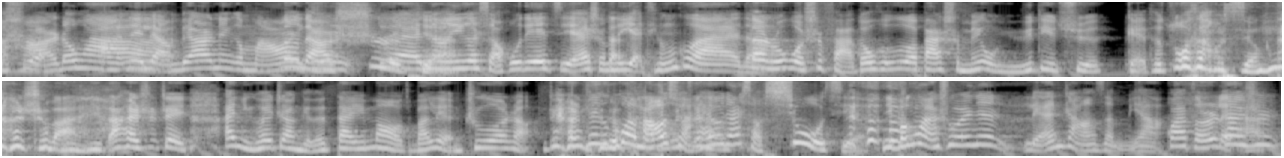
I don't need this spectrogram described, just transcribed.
孩的话，啊那两边那个毛弄点饰对，品弄一个小蝴蝶结什么的也挺可爱的。但如果是法斗和恶霸是没有余地去给他做 造型的，是吧？你大概是这，哎，你可以这样给他戴一帽子，把脸遮上，这样那个冠毛看不见犬还有点小秀气，你甭管说人家脸长得怎么样，瓜子脸，但是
